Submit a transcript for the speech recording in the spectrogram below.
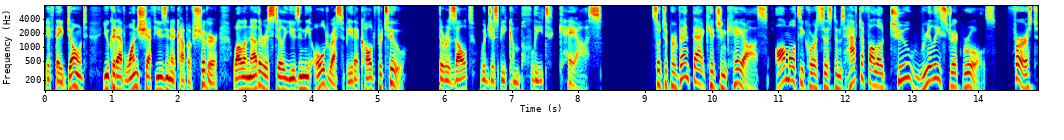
If they don't, you could have one chef using a cup of sugar while another is still using the old recipe that called for two. The result would just be complete chaos. So to prevent that kitchen chaos, all multi-core systems have to follow two really strict rules. First,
